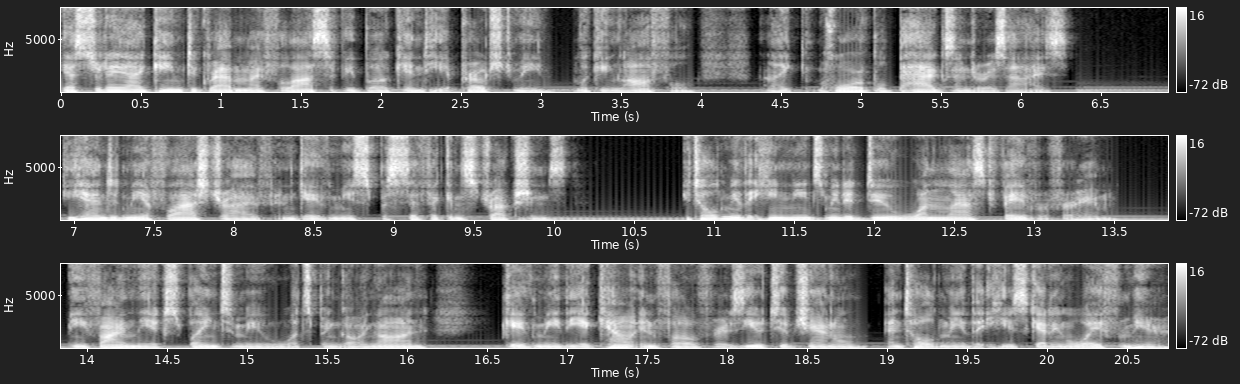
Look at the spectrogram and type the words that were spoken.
Yesterday, I came to grab my philosophy book and he approached me, looking awful, like horrible bags under his eyes. He handed me a flash drive and gave me specific instructions. He told me that he needs me to do one last favor for him. He finally explained to me what's been going on, gave me the account info for his YouTube channel, and told me that he's getting away from here.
